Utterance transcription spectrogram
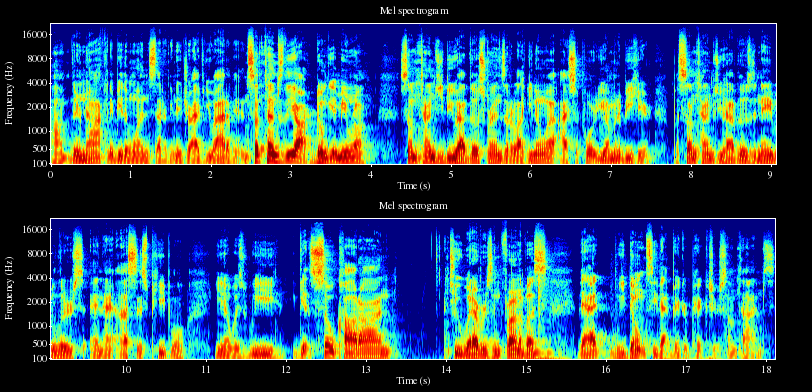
Um, they're not going to be the ones that are going to drive you out of it. And sometimes they are, don't get me wrong. Sometimes you do have those friends that are like, you know what, I support you, I'm going to be here. But sometimes you have those enablers and us as people, you know, as we get so caught on to whatever's in front of us that we don't see that bigger picture sometimes.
